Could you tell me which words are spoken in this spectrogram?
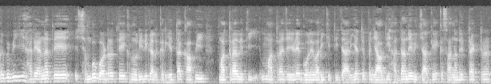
ਪਰ ਬੀਬੀ ਜੀ, ਹਰਿਆਣਾ ਤੇ ਸ਼ੰਭੂ ਬਾਰਡਰ ਤੇ ਖਨੌਰੀ ਦੀ ਗੱਲ ਕਰੀਏ ਤਾਂ ਕਾਫੀ ਮਾਤਰਾ ਵਿੱਚ ਮਾਤਰਾ 'ਚ ਜਿਹੜੇ ਗੋਲੇਬਾਰੀ ਕੀਤੀ ਜਾ ਰਹੀ ਹੈ ਤੇ ਪੰਜਾਬ ਦੀ ਹੱਦਾਂ ਦੇ ਵਿੱਚ ਆ ਕੇ ਕਿਸਾਨਾਂ ਦੇ ਟਰੈਕਟਰ,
